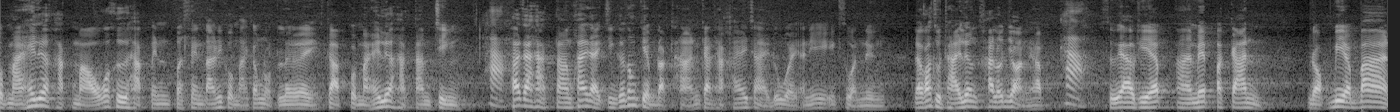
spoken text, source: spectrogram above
กฎหมายให้เลือกหักเหมาก็คือหักเป็นเปอร์เซ็นต์ตามที่กฎหมายกำหนดเลย กับกฎหมายให้เลือกหักตามจริงค่ะถ้าจะหักตามค่าใช้จ่ายจริงก็ต้องเก็บหลักฐานการหักค่าใช้จ่ายด้วย อันนี้อีกส่วนหนึ่ง แล้วก็สุดท้ายเรื่องค่ารถหย่อนครับค่ะซื้อ LTF RMF ประกัน ดอกเบี้ยบ้าน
